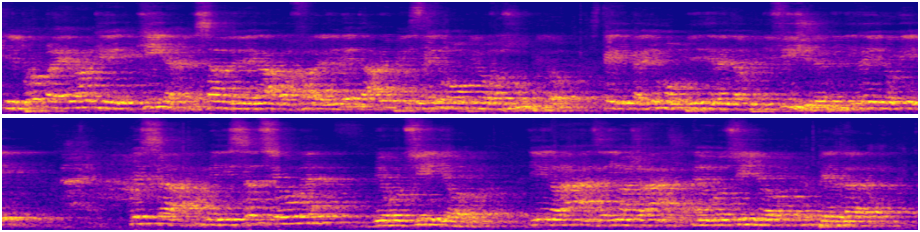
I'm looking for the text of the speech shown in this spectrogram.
il problema che chi è stato delegato a fare l'inventario pensa che l'immobile lo fa subito, che per gli immobili diventa più difficile, quindi credo che questa amministrazione, mio consiglio di minoranza, di maggioranza, è un consiglio per,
